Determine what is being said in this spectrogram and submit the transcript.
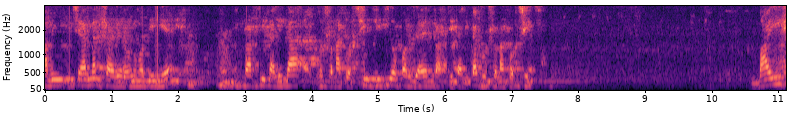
আমি চেয়ারম্যান সাহেবের অনুমতি নিয়ে প্রার্থী তালিকা ঘোষণা করছি, দ্বিতীয় পর্যায়ের প্রার্থী তালিকা ঘোষণা করছি। বাইশ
